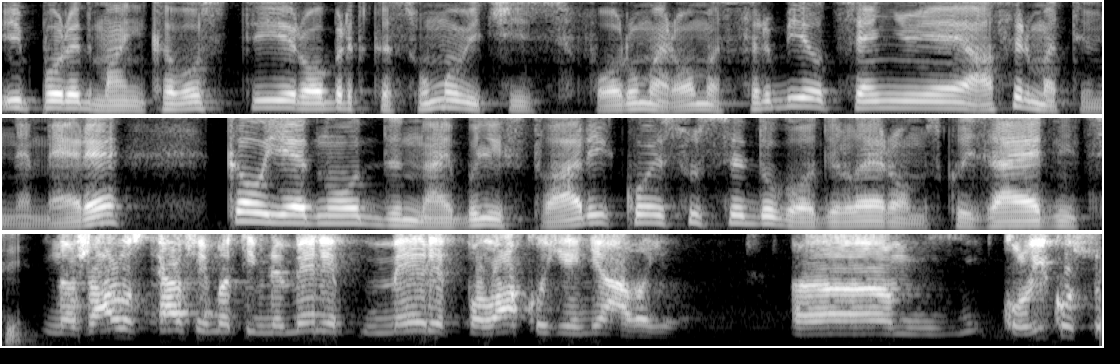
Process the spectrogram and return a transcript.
I pored manjkavosti, Robert Kasumović iz Foruma Roma Srbije ocenjuje ocenjuje afirmativne mere kao jednu od najboljih stvari koje su se dogodile romskoj zajednici. Nažalost, afirmativne mere, mere polako jenjavaju. Um, koliko su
